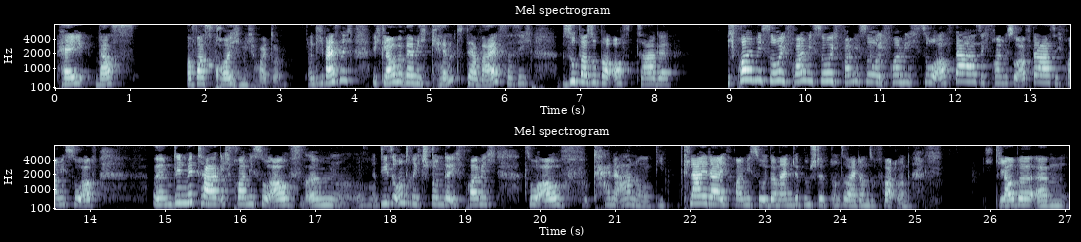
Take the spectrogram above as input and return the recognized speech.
hey, was auf was freue ich mich heute? Und ich weiß nicht, ich glaube, wer mich kennt, der weiß, dass ich super, super oft sage, ich freue mich so, ich freue mich so, ich freue mich so, ich freue mich so auf das, ich freue mich so auf das, ich freue mich so auf ähm, den Mittag, ich freue mich so auf ähm, diese Unterrichtsstunde, ich freue mich so auf, keine Ahnung, die Kleider, ich freue mich so über meinen Lippenstift und so weiter und so fort. Und ich glaube, ähm,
